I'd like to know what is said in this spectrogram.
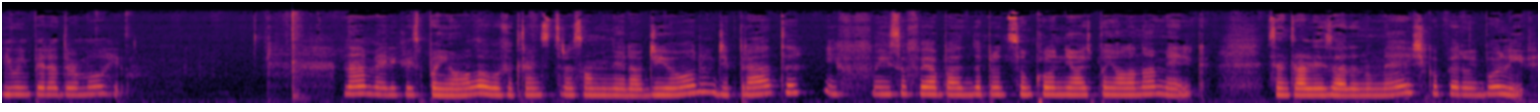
e o imperador morreu. Na América Espanhola, houve grande extração mineral de ouro, de prata, e isso foi a base da produção colonial espanhola na América centralizada no México, Peru e Bolívia.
